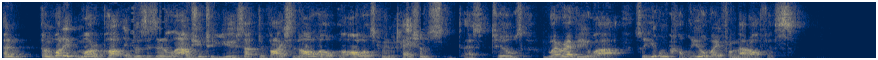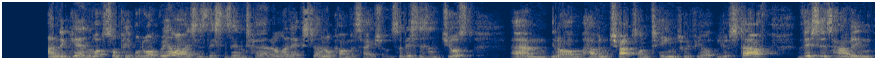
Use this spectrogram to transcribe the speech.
And, and what it more importantly does is it allows you to use that device and all, all those communications uh, tools wherever you are. So you uncouple you away from that office. And again, what some people don't realize is this is internal and external conversation. So this isn't just, um, you know, having chats on Teams with your, your staff. This is having,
